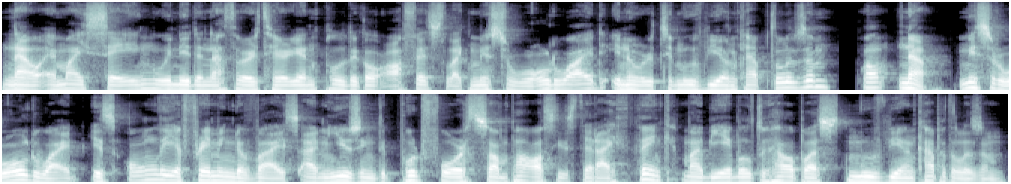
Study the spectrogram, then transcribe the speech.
Now, am I saying we need an authoritarian political office like Mr. Worldwide in order to move beyond capitalism? Well, no. Mr. Worldwide is only a framing device I'm using to put forth some policies that I think might be able to help us move beyond capitalism.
